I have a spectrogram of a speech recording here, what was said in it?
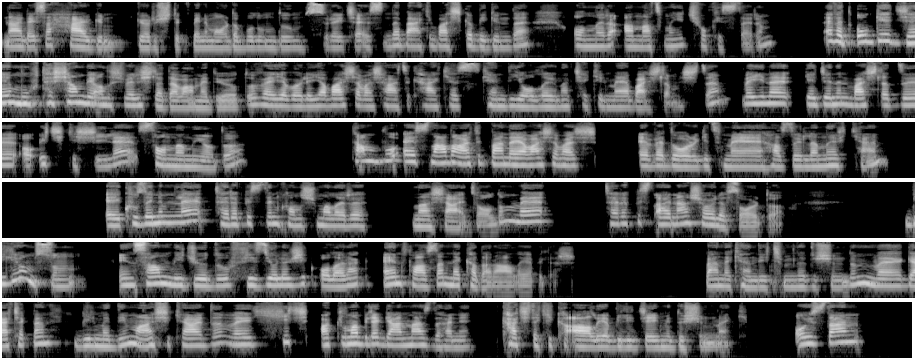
Neredeyse her gün görüştük benim orada bulunduğum süre içerisinde. Belki başka bir günde onları anlatmayı çok isterim. Evet o gece muhteşem bir alışverişle devam ediyordu ve ya böyle yavaş yavaş artık herkes kendi yollarına çekilmeye başlamıştı. Ve yine gecenin başladığı o üç kişiyle sonlanıyordu. Tam bu esnada artık ben de yavaş yavaş eve doğru gitmeye hazırlanırken e, kuzenimle terapistin konuşmalarına şahit oldum ve terapist aynen şöyle sordu. Biliyor musun insan vücudu fizyolojik olarak en fazla ne kadar ağlayabilir? Ben de kendi içimde düşündüm ve gerçekten bilmediğim aşikardı ve hiç aklıma bile gelmezdi hani kaç dakika ağlayabileceğimi düşünmek. O yüzden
